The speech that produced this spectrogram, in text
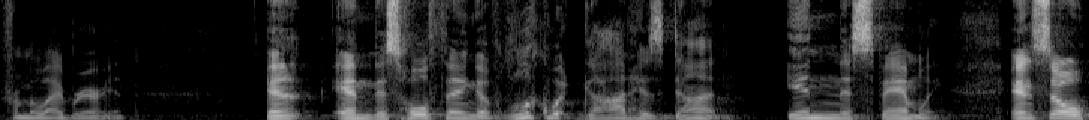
from the librarian. And and this whole thing of look what god has done in this family. And so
